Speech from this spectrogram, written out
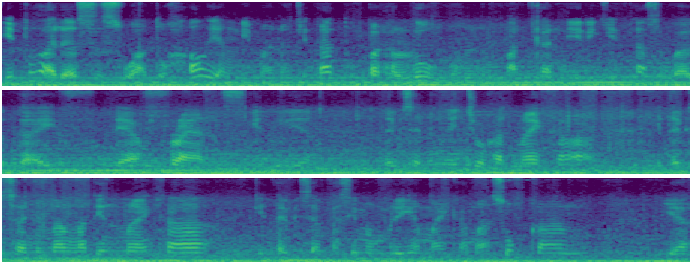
itu ada sesuatu hal yang di mana kita tuh perlu menempatkan diri kita sebagai their friends gitu ya. Kita bisa dengan curhat mereka kita bisa nyemangatin mereka kita bisa kasih memberikan mereka masukan ya.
